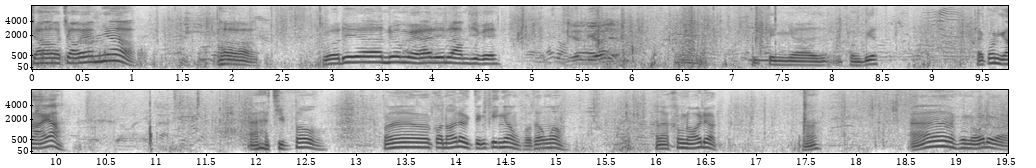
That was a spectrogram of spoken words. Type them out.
Chào chào em nhá. À, vừa đi ờ, nương về hay đi làm gì về? Lía lía đấy. kinh ờ, không biết. Đấy con gái à? À chị Pâu có, có nói được tiếng kinh không phổ thông không hay là không nói được hả à không nói được à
